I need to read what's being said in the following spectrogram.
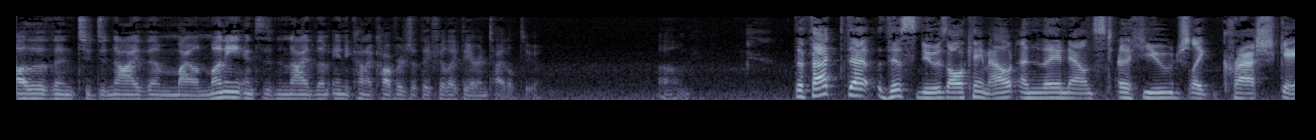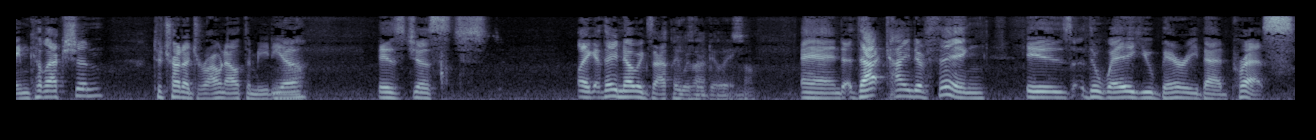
other than to deny them my own money and to deny them any kind of coverage that they feel like they are entitled to. Um, The fact that this news all came out and they announced a huge like crash game collection to try to drown out the media is just like they know exactly, what they're doing. so. And that kind of thing is the way you bury bad press.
